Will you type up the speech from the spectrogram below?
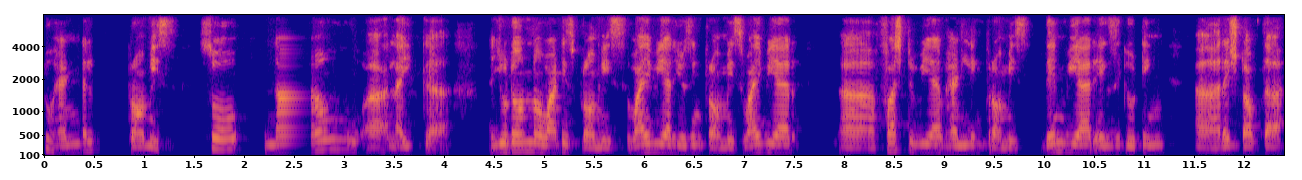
to handle promise. So now uh, like uh, you don't know what is promise. Why we are using promise? Why we are uh, first we are handling promise? Then we are executing rest of the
